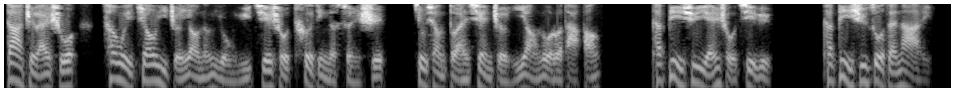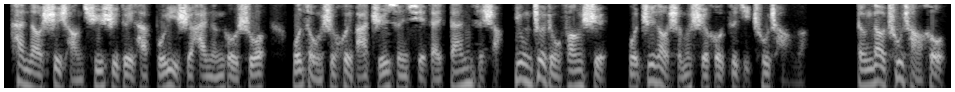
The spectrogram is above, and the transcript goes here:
大致来说，仓位交易者要能勇于接受特定的损失，就像短线者一样落落大方。他必须严守纪律，他必须坐在那里。看到市场趋势对他不利时，还能够说：“我总是会把止损写在单子上，用这种方式，我知道什么时候自己出场了。等到出场后，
